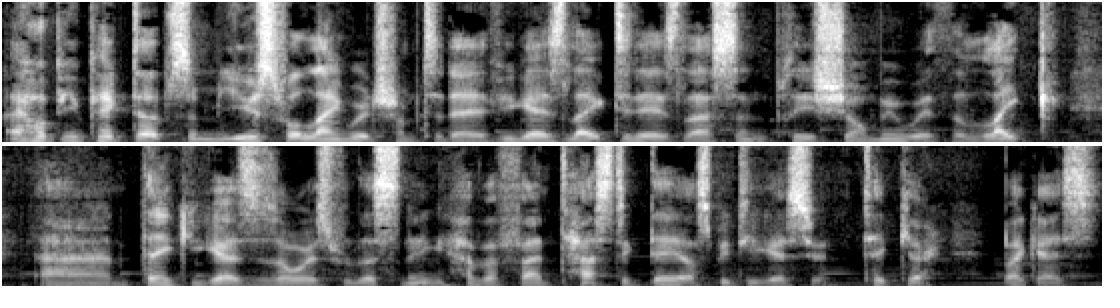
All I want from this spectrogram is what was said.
I hope you picked up some useful language from today. If you guys liked today's lesson, please show me with a like. And thank you guys as always for listening. Have a fantastic day. I'll speak to you guys soon. Take care. Bye, guys.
